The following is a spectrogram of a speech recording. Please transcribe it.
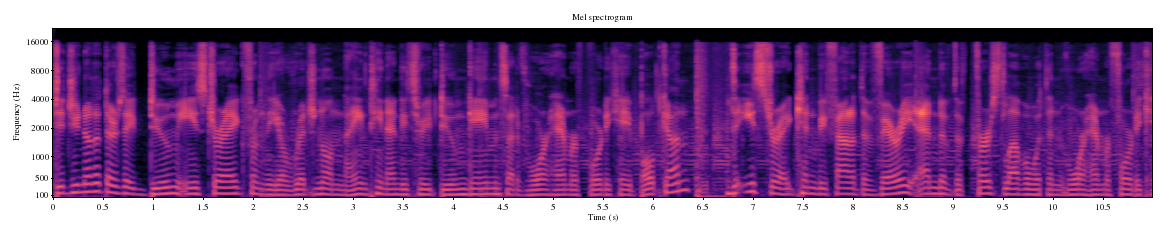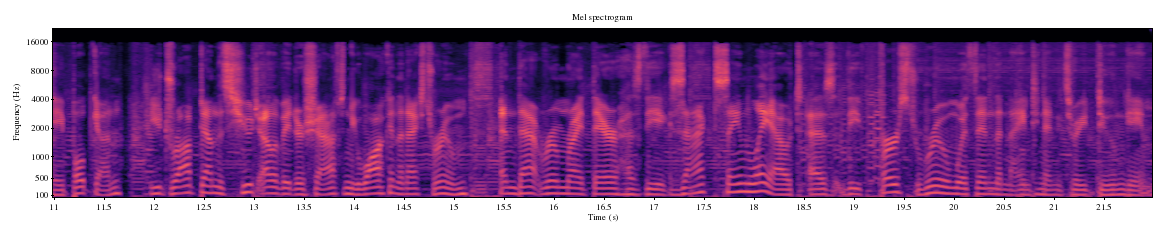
Did you know that there's a Doom Easter egg from the original 1993 Doom game inside of Warhammer 40k Boltgun? The Easter egg can be found at the very end of the first level within Warhammer 40k Boltgun. You drop down this huge elevator shaft and you walk in the next room, and that room right there has the exact same layout as the first room within the 1993 Doom game.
